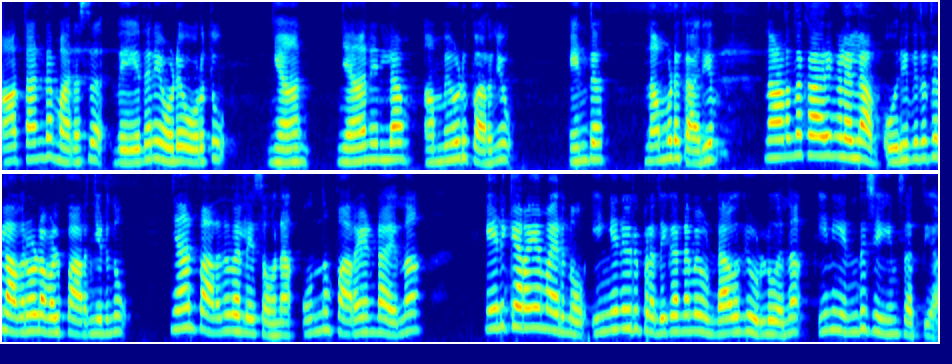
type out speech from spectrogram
ആ തന്റെ മനസ്സ് വേദനയോടെ ഓർത്തു. ഞാൻ ഞാനെല്ലാം അമ്മയോട് പറഞ്ഞു. എന്ത്? നമ്മുടെ കാര്യം? നടന്ന കാര്യങ്ങളെല്ലാം ഒരു വിധത്തിൽ അവനോട് അവൾ പറഞ്ഞിരുന്നു. ഞാൻ പറഞ്ഞതല്ലേ സോന? ഒന്നും പറയണ്ട എന്ന്. എനിക്കറിയാമായിരുന്നു ഇങ്ങനെ ഒരു പ്രതികരണമേ ഉണ്ടാവുകയുള്ളൂ എന്ന്. ഇനി എന്ത് ചെയ്യും സത്യ?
